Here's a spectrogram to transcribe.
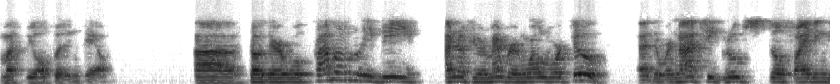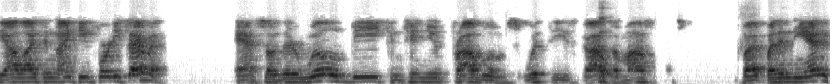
must be all put in jail. Uh, so there will probably be, I don't know if you remember in World War II, uh, there were Nazi groups still fighting the Allies in 1947. And so there will be continued problems with these Gaza. Muslims. But, but in the end,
